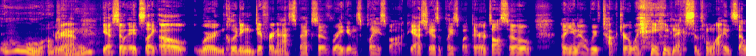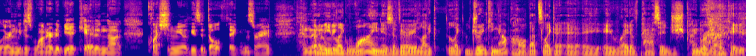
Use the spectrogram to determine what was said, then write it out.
Ooh, okay. Yeah, so it's like, oh, we're including different aspects of Regan's play spot. Yeah, she has a play spot there. It's also, uh, you know, we've tucked her away next to the wine cellar, and we just want her to be a kid and not question, you know, these adult things, right? And then, but I mean, we, like wine is a very like like drinking alcohol. That's like a a, a rite of passage kind of right. like.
